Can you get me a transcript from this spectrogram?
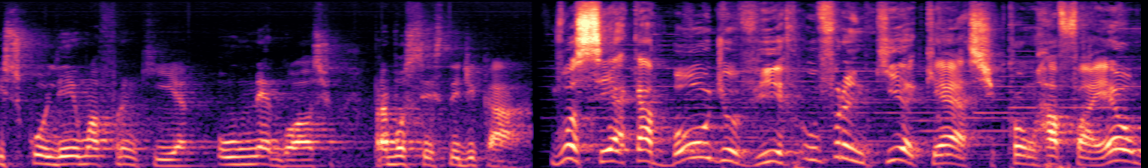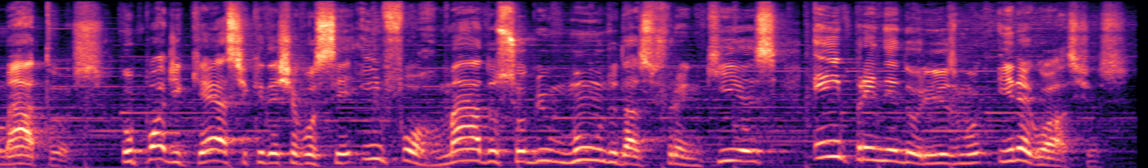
escolher uma franquia ou um negócio para você se dedicar. Você acabou de ouvir o Franquia Cast com Rafael Matos, o podcast que deixa você informado sobre o mundo das franquias, empreendedorismo e negócios.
